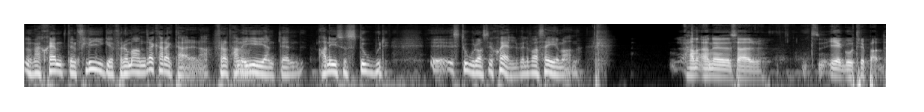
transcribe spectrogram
de här skämten flyger för de andra karaktärerna. För att han Mm. är ju egentligen, han är ju så stor, eh, stor av sig själv, eller vad säger man? Han, han är så här egotrippad.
